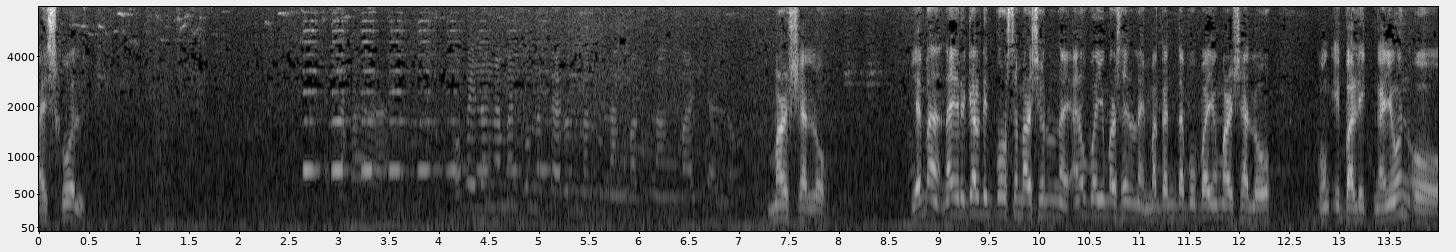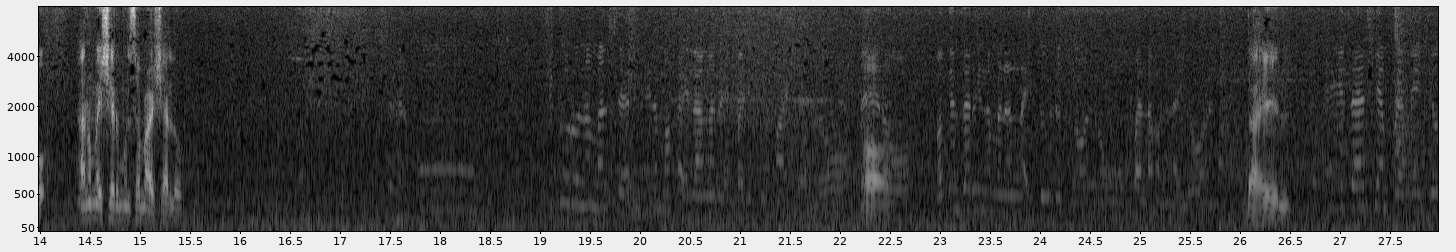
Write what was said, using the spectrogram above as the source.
High school, martial law. martial law. Yan ma, nai-regard din po sa martial law na. Ano ba yung martial law na? Maganda po ba yung martial law kung ibalik ngayon o ano may share mo sa martial law? Sir, kung siguro naman sir, hindi naman kailangan na ibalik yung martial law. Pero Oo. maganda rin naman ang naidulot noon nung panahon na yon. Dahil Eh, dahil siyempre medyo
